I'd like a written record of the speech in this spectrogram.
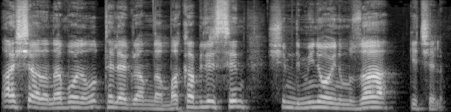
Aşağıdan abone olup Telegram'dan bakabilirsin. Şimdi mini oyunumuza geçelim.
